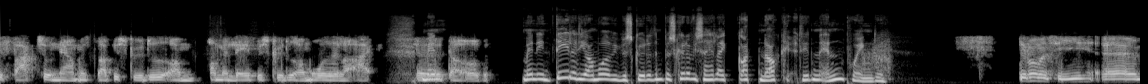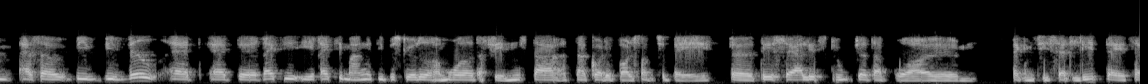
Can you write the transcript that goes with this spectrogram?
de facto nærmest var beskyttet, om, om man lagde beskyttet område eller ej øh, men, deroppe. Men en del af de områder, vi beskytter, dem beskytter vi så heller ikke godt nok. Er det den anden pointe? Det må man sige. Øhm, altså, vi, vi ved, at, at uh, rigtig, i rigtig mange af de beskyttede områder, der findes, der, der går det voldsomt tilbage. Uh, det er særligt studier, der bruger uh, hvad kan man sige, satellitdata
